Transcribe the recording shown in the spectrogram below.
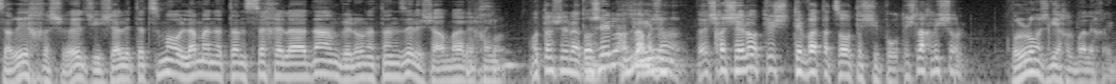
צריך השואל שישאל את עצמו, למה נתן שכל לאדם ולא נתן זה לשאר בעלי חיים? אותה שאלה. אותה שאלה, אז למה. ש... יש לך שאלות, יש תיבת הצעות לשיפור, תשלח לשאול. אבל הוא לא משגיח על בעלי חיים.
